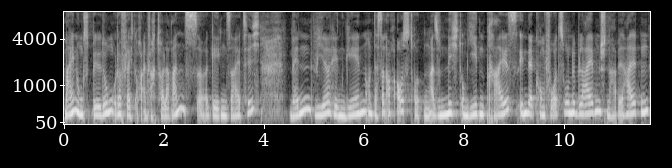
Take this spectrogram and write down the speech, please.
Meinungsbildung oder vielleicht auch einfach Toleranz äh, gegenseitig wenn wir hingehen und das dann auch ausdrücken. Also nicht um jeden Preis in der Komfortzone bleiben, Schnabel halten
